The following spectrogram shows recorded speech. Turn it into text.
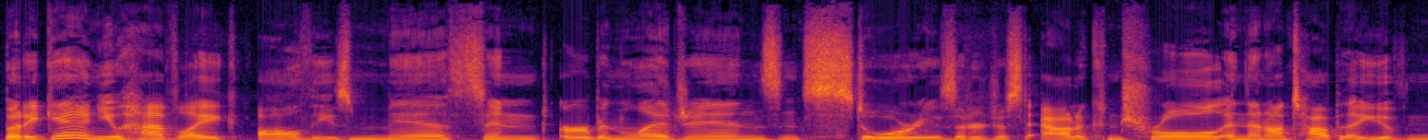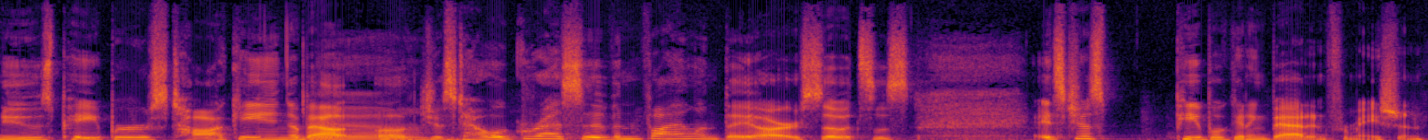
But again, you have like all these myths and urban legends and stories that are just out of control. And then on top of that, you have newspapers talking about Yeah. oh, just how aggressive and violent they are. So it's this, it's just people getting bad information.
